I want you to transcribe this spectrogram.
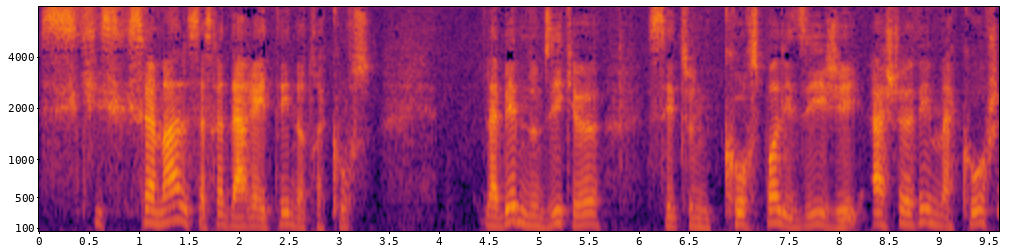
Ce qui serait mal, ce serait d'arrêter notre course. La Bible nous dit que c'est une course. Paul dit, j'ai achevé ma course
